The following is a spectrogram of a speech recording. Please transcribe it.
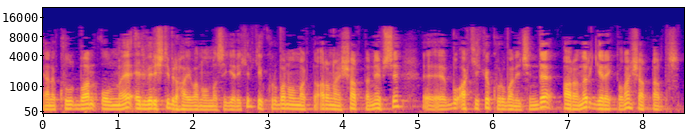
Yani kurban olmaya elverişli bir hayvan olması gerekir ki kurban olmakta aranan şartların hepsi e, bu akika kurban içinde aranır gerekli olan şartlardır.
